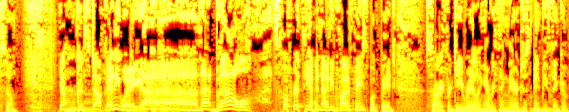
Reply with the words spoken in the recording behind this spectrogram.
So, yep, Oh. good stuff. Anyway, ah, that battle, it's over at the I 95 Facebook page. Sorry for derailing everything there. Just made me think of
